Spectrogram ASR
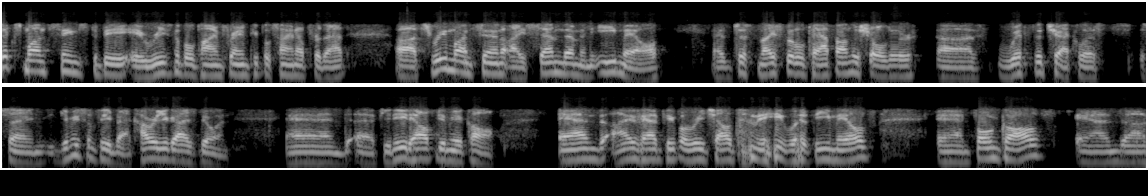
six months seems to be a reasonable time frame. People sign up for that. Uh, three months in, I send them an email, uh, just nice little tap on the shoulder uh, with the checklists saying, give me some feedback. How are you guys doing? And uh, if you need help, give me a call. And I've had people reach out to me with emails and phone calls and uh,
